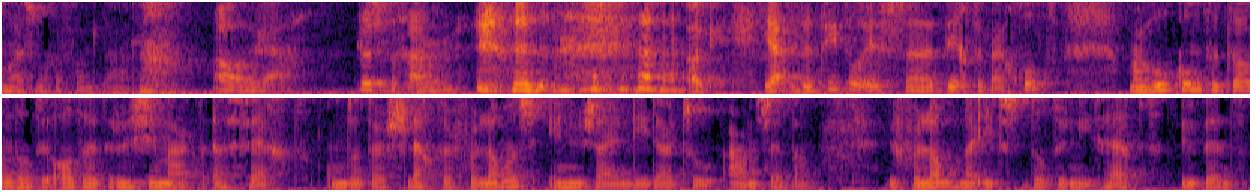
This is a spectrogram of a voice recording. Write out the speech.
Oh, hij is nog even aan het laden. Oh ja, rustig aan. Oké, ja, de titel is eh, Dichter bij God. Maar hoe komt het dan dat u altijd ruzie maakt en vecht? Omdat er slechte verlangens in u zijn die daartoe aanzetten. U verlangt naar iets dat u niet hebt. U bent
